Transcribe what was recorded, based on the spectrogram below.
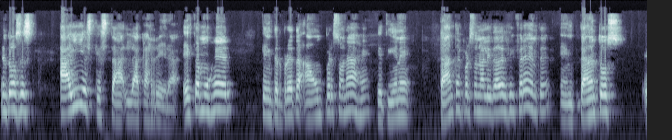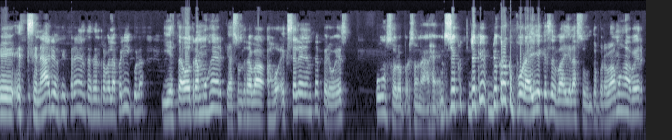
Entonces, ahí es que está la carrera. Esta mujer que interpreta a un personaje que tiene tantas personalidades diferentes en tantos eh, escenarios diferentes dentro de la película, y esta otra mujer que hace un trabajo excelente, pero es un solo personaje. Entonces, yo, yo, yo creo que por ahí es que se vaya el asunto, pero vamos a ver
